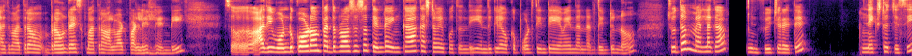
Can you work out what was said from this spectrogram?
అది మాత్రం బ్రౌన్ రైస్కి మాత్రం అలవాటు పడలేదులేండి. సో అది వండుకోవడం పెద్ద ప్రాసెస్ తినడం ఇంకా కష్టమైపోతుంది. ఎందుకులే ఒక పూట తింటే ఏమైంది అన్నట్టు తింటున్నాం. చూద్దాం మెల్లగా ఇన్ ఫ్యూచర్ అయితే. నెక్స్ట్ వచ్చేసి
